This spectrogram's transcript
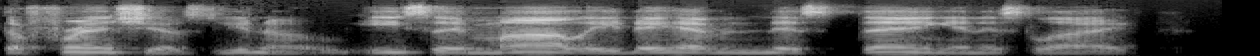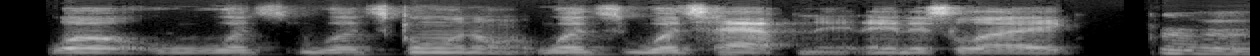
the friendships. You know, Issa and Molly, they having this thing, and it's like, well, what's what's going on? What's what's happening? And it's like. Mm-hmm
